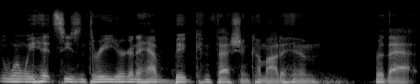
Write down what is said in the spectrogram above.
when we hit season three, you're gonna have big confession come out of him for that.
